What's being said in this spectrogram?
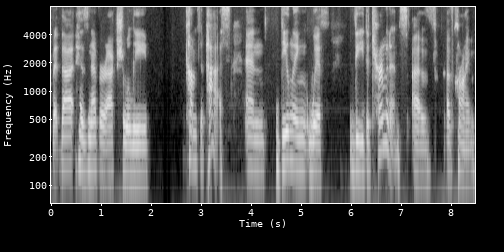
but that has never actually come to pass. And dealing with the determinants of of crime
